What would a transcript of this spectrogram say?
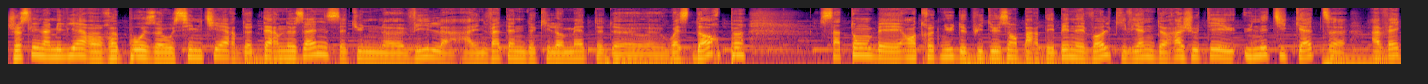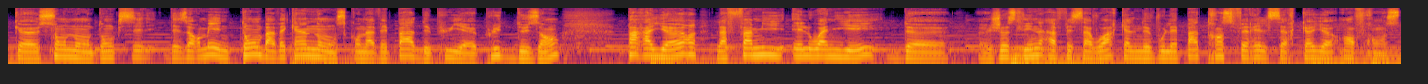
Jocelyne Amilière repose au cimetière de Terneuzen. C'est une ville à une vingtaine de kilomètres de Westdorp. Sa tombe est entretenue depuis deux ans par des bénévoles qui viennent de rajouter une étiquette avec euh, son nom. Donc c'est désormais une tombe avec un nom, ce qu'on n'avait pas depuis euh, plus de deux ans. Par ailleurs, la famille éloignée de Jocelyne a fait savoir qu'elle ne voulait pas transférer le cercueil euh, en France.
